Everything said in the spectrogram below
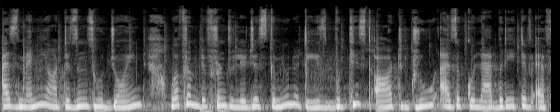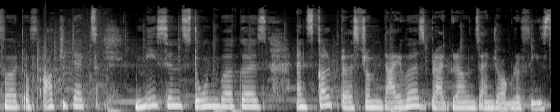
As many artisans who joined were from different religious communities, Buddhist art grew as a collaborative effort of architects, masons, stoneworkers, and sculptors from diverse backgrounds and geographies.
